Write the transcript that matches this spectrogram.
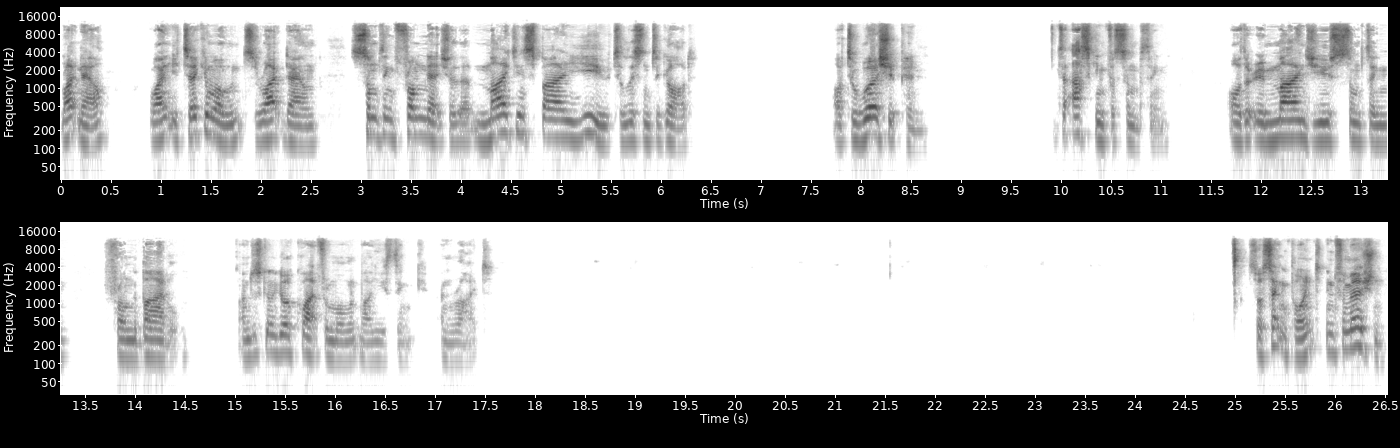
right now, why don't you take a moment to write down something from nature that might inspire you to listen to God or to worship Him, to ask Him for something, or that reminds you something from the Bible. I'm just going to go quiet for a moment while you think and write. So, second point information.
